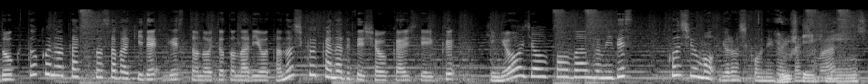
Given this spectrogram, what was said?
独特のタクトさばきでゲストの人となりを楽しく奏でて紹介していく企業情報番組です。今週もよろしくお願いいたします。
